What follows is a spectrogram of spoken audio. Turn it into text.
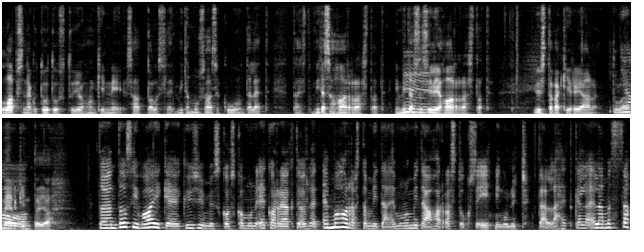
lapsena kun tutustuu johonkin, niin saattoi olla silleen, että mitä musaa sä kuuntelet, tai sitten mitä sä harrastat, niin mitä mm. sä Silja harrastat. Ystäväkirjaan tulee Joo. merkintöjä. Toi on tosi vaikea kysymys, koska mun eka reaktio on se, että en mä harrasta mitään, ei mulla ole mitään harrastuksia niin kuin nyt tällä hetkellä elämässä.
